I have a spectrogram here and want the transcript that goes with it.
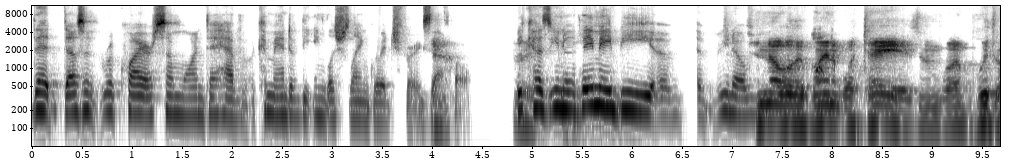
that doesn't require someone to have a command of the english language for example because you know they may be uh, uh, you know to know when what day is and what, who the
